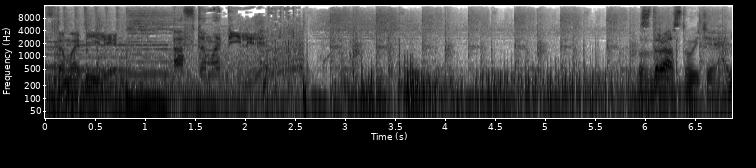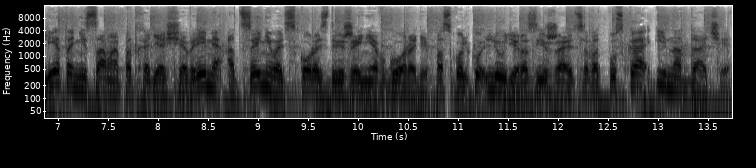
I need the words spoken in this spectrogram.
Автомобили. Автомобили. Здравствуйте! Лето не самое подходящее время оценивать скорость движения в городе, поскольку люди разъезжаются в отпуска и на даче.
